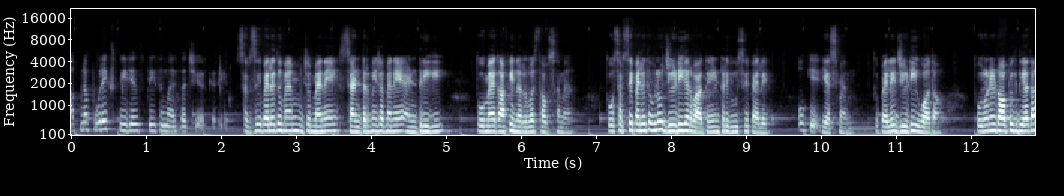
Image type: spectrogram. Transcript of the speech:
अपना पूरा एक्सपीरियंस प्लीज़ हमारे साथ शेयर करिए। सबसे पहले तो मैम जब मैंने सेंटर में जब मैंने एंट्री की तो मैं काफ़ी नर्वस था उस समय। तो सबसे पहले तो वो लोग जीडी करवाते हैं इंटरव्यू से पहले। ओके यस मैम तो पहले जीडी हुआ था। तो उन्होंने टॉपिक दिया था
